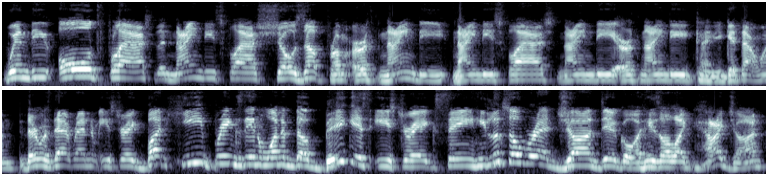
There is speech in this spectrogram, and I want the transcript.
when the old Flash, the 90s Flash, shows up from Earth 90, 90s Flash, 90, Earth 90, can you get that one? There was that random Easter egg, but he brings in one of the biggest Easter eggs, saying he looks over at John Diggle, and he's all like, Hi, John,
